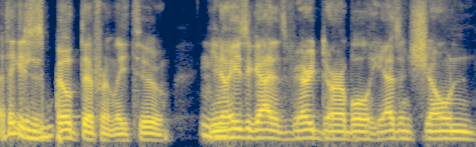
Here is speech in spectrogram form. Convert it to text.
I think he's just built differently too. You Mm-hmm. know, he's a guy that's very durable. He hasn't shown,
